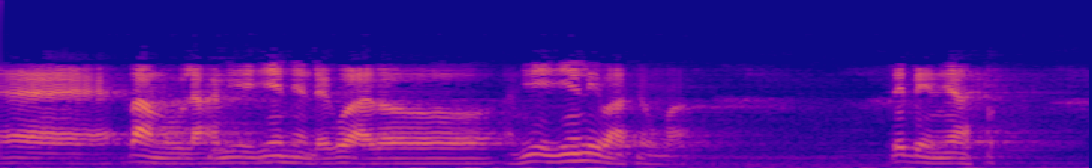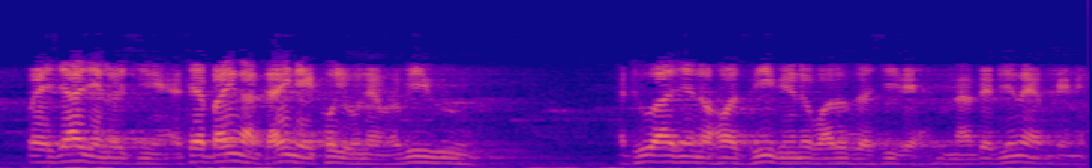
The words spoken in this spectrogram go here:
အဲသမူလာအမြင့်ရင်းနဲ့တကွာတော့အမြင့်ရင်းလေးပါနှုတ်မှာသစ်ပင်များပယ်ကြခြင်းလို့ရှိရင်အထက်ပိုင်းကဒိုင်းနေခုတ်ယုံနေမပြီးဘူးအထူးအားဖြင့်တော့ဟောဇီးပင်တို့ဘာလို့ဆိုရှိတယ်နာတဲ့ပြင်းတဲ့အပင်တွေ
